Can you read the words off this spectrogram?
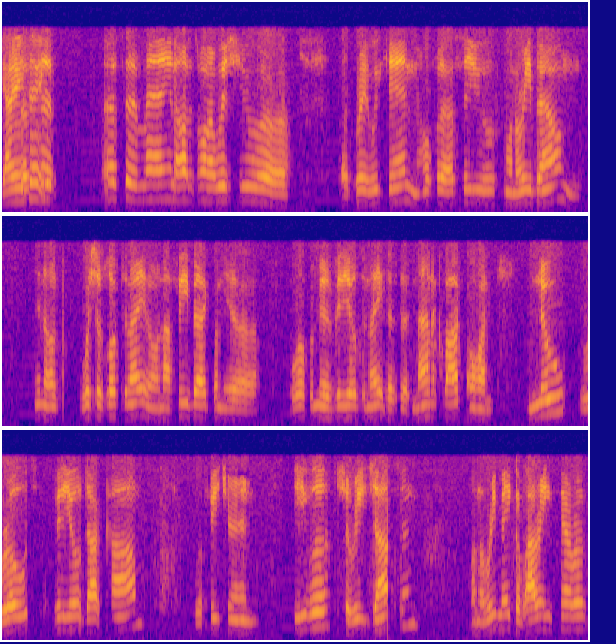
Got anything? That's it. That's it, man. You know, I just want to wish you uh, a great weekend, and hopefully I'll see you on the rebound. And, you know, wish us luck tonight on our feedback on the uh, world premiere video tonight. That's at 9 o'clock on newroadsvideo.com. We're featuring Eva Cherie Johnson on a remake of Irene Cara's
